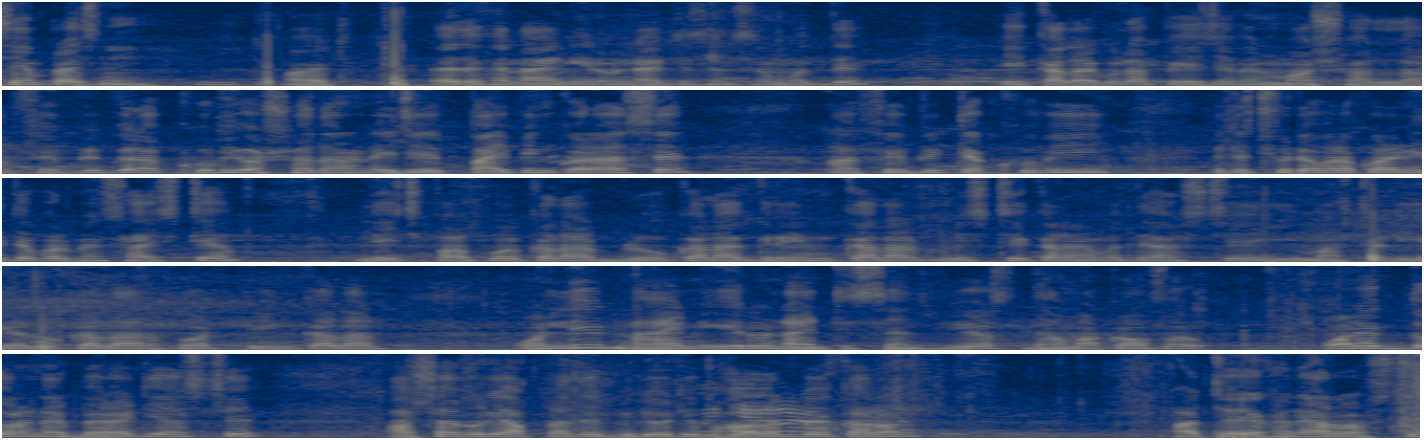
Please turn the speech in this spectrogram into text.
সেম প্রাইস নেই। রাইট এই দেখেন নাইন ইউরো নাইনটি সেন্সের মধ্যে এই কালারগুলো পেয়ে যাবেন, মাশাআল্লাহ। ফেব্রিকগুলো খুবই অসাধারণ, এই যে পাইপিং করা আছে। আর ফেব্রিকটা খুবই, এটা ছোটো বড়ো করে নিতে পারবেন সাইজটা। লিচ purple colour, blue colour, green colour, মিষ্টি কালারের মধ্যে আসছে। Mustard yellow colour, hot pink colour only nine euro ninety cents viewers ধামাকা অফার অনেক ধরনের ভ্যারাইটি আসছে। আশা করি আপনাদের ভিডিওটি ভালো লাগবে, কারণ আচ্ছা এখানে আরও আসছে।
